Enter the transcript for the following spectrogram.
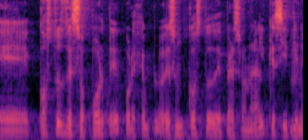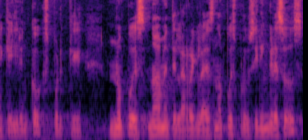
eh, costos de soporte, por ejemplo, es un costo de personal que sí tiene que ir en COX, porque no puedes, nuevamente la regla es, no puedes producir ingresos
